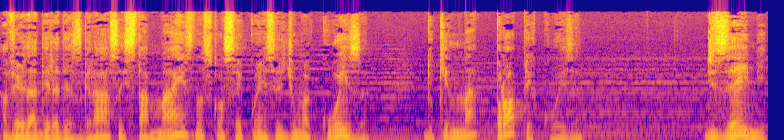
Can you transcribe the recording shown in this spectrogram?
a verdadeira desgraça está mais nas consequências de uma coisa do que na própria coisa. Dizei-me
